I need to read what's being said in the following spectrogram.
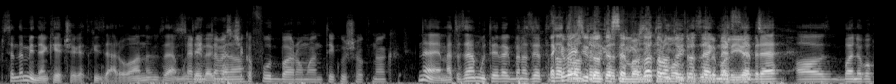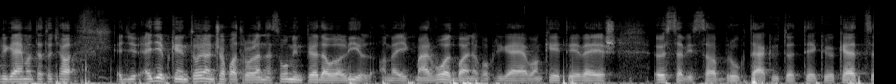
Szerintem minden kétséget kizáróan az elmúlt Szerintem években. ez csak a futballromantikusoknak. Nem, hát az elmúlt években azért az Nekem Atalanta jutott az Atalanta jutott legmesszebbre a bajnokok ligájában, tehát hogyha egy, egyébként olyan csapatról lenne szó, mint például a Lille, amelyik már volt bajnokok ligájában két éve, és össze-vissza brúgták, ütötték őket,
